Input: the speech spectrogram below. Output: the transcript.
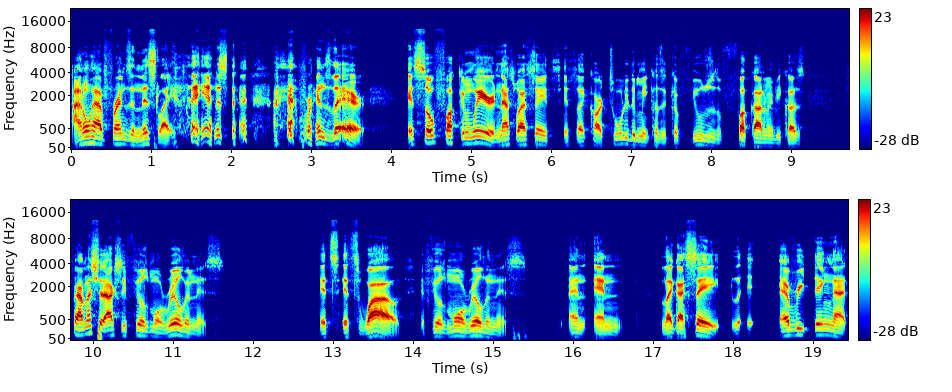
I don't have friends in this life. you understand? I have friends there. It's so fucking weird, and that's why I say it's it's like cartoony to me because it confuses the fuck out of me. Because fam, that shit actually feels more real than this. It's it's wild. It feels more real than this. And and like I say, everything that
